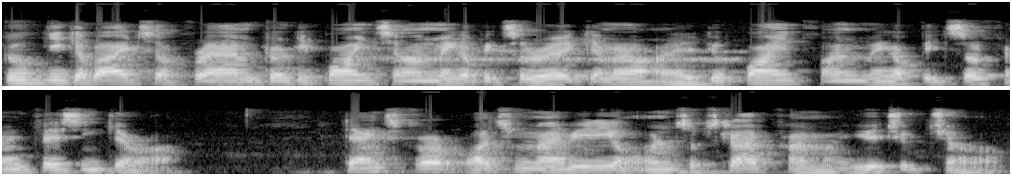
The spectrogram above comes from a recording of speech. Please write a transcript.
2 GB of RAM, 20.7 megapixel rear camera and a 2.1 megapixel front-facing camera. Thanks for watching my video and subscribe for my YouTube channel.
